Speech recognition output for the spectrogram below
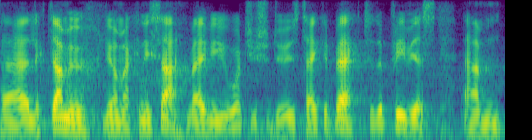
Likdamu Yom. Maybe what you should do is take it back to the previous um,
